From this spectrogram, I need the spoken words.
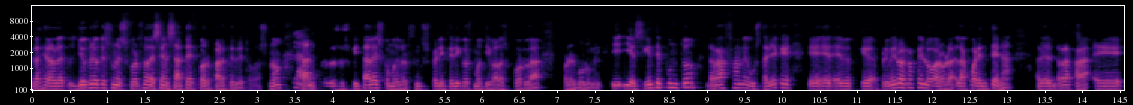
Gracias, Yo creo que es un esfuerzo de sensatez por parte de todos, ¿no? Tanto de los hospitales como de los centros periféricos motivados por, la, por el volumen. Y, el siguiente punto, Rafa, me gustaría que, eh, primero Rafa y luego Lola, la cuarentena. A ver, Rafa, eh,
